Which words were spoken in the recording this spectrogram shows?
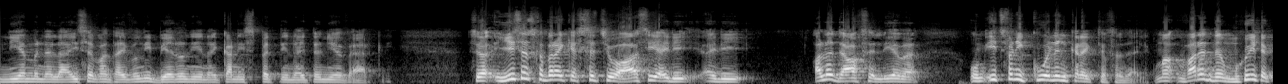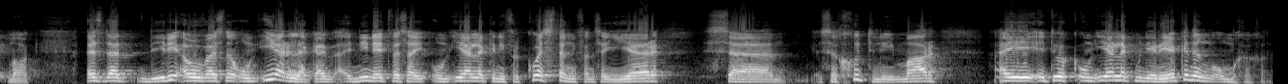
neem in hulle huise want hy wil nie bedel nie en hy kan nie spit nie en hy het nou nie 'n werk nie. So Jesus gebruik 'n situasie uit die uit die alledaagse lewe om iets van die koninkryk te verduidelik. Maar wat dit nou moeilik maak is dat hierdie ou was nou oneerlik. Hy nie net was hy oneerlik in die verkwisting van sy Heer se se goed nie, maar hy het ook oneerlik met die rekening omgegaan.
